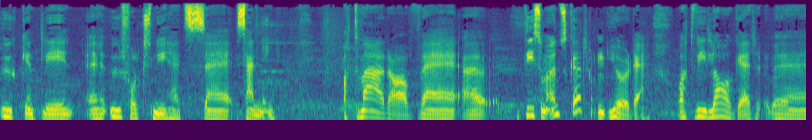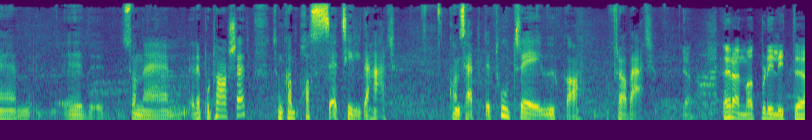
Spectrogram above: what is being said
ukentlig urfolksnyhetssending. At hver av de som ønsker, gjør det. Og at vi lager sånne reportasjer som kan passe til det her konseptet. To-tre i uka fra hver. Ja. Jeg regner med at det blir litt eh,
